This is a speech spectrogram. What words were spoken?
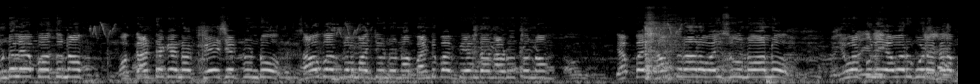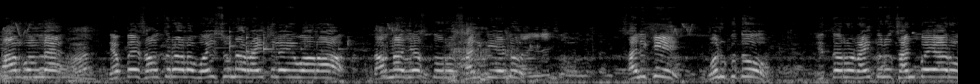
ఉండలేకపోతున్నాం. ఒక గంటకే నాకు పేషెంట్ ఉండు సాగు బతుకుల మధ్య ఉండు నా బండి పంపియండి అని అడుగుతున్నాం. డెబ్బై సంవత్సరాల వయసు ఉన్న వాళ్ళు యువకులు ఎవరు కూడా అక్కడ పాల్గొనలే. డెబ్బై సంవత్సరాల వయసు ఉన్న రైతులే ఇవాళ ధర్నా చేస్తున్నారు. చలికి ఏడు చలికి వణుకుతూ ఇద్దరు రైతులు చనిపోయారు.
